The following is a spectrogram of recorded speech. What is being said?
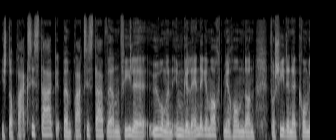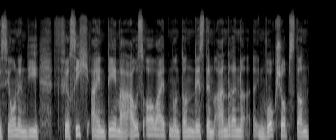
ist der Praxistag. Beim Praxistag werden viele Übungen im Gelände gemacht. Wir haben dann verschiedene Kommissionen, die für sich ein Thema ausarbeiten und dann das dem anderen in Workshops dann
